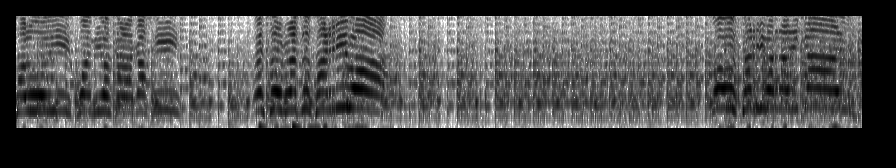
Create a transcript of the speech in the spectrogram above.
saludo de Juan Dios Caracaji. ¡Esos brazos arriba! ¡Vamos arriba, radical!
